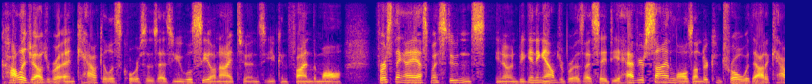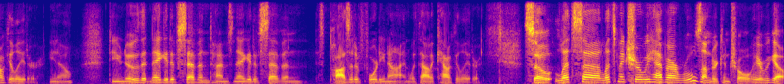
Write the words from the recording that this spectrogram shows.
college algebra, and calculus courses, as you will see on iTunes, you can find them all. First thing I ask my students, you know, in beginning algebra is I say, do you have your sign laws under control without a calculator, you know? Do you know that negative 7 times negative 7 is positive 49 without a calculator. So let's, uh, let's make sure we have our rules under control. Here we go.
